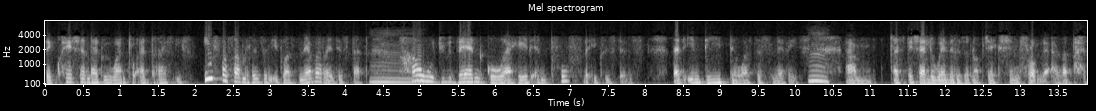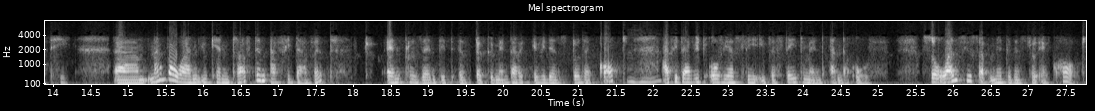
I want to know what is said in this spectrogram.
the question that we want to address is if for some reason it was never registered, mm. how would you then go ahead and prove the existence? That indeed there was this marriage, mm. um, especially where there is an objection from the other party. Um, number one, you can draft an affidavit and present it as documentary evidence to the court. Mm-hmm. Affidavit obviously is a statement under oath. So once you submit this to a court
